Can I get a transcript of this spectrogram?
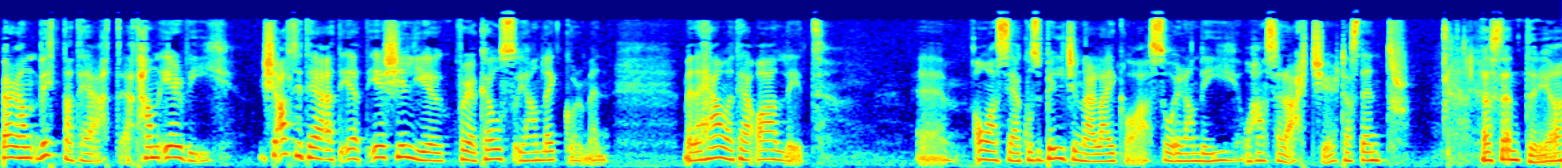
bare han vittnar til at, at han er vi. Ikke alltid til at jeg, at jeg skiljer for jeg kaos i han legger, men, men jeg har til å litt. Eh, og han sier hvordan bilden er leker, så er han vi, og han ser archer, det stenter. Det stenter, ja.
